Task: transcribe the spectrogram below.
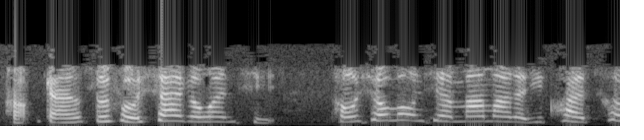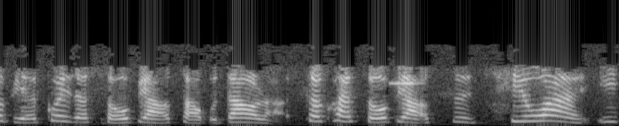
好，感恩师傅。下一个问题，同修梦见妈妈的一块特别贵的手表找不到了，这块手表是七万一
